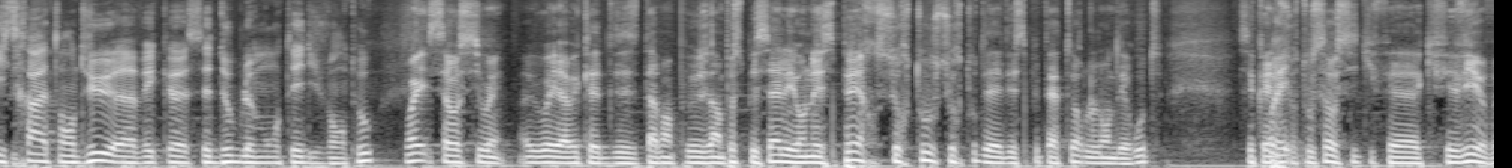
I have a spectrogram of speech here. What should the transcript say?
il sera attendu avec euh, cette double montée du Ventoux. Oui, ça aussi, oui. Oui, avec des étapes un peu, un peu spéciales et on espère surtout, surtout des, des spectateurs le long des routes. C'est quand même Oui. surtout ça aussi qui fait, qui fait vivre.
